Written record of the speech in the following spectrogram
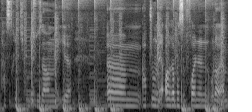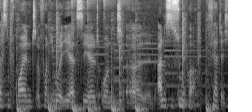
passt richtig gut zusammen. Ihr ähm, habt schon eure beste Freundin oder euren besten Freund von ihm oder ihr erzählt und äh, alles ist super. Fertig.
